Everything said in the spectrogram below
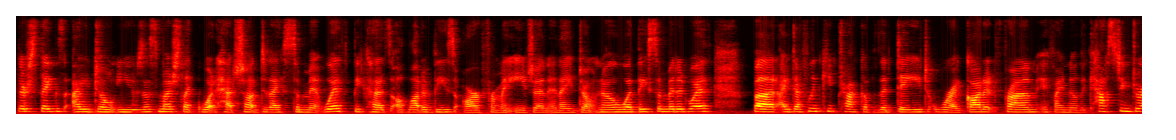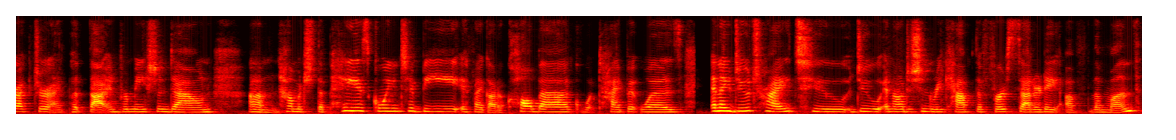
There's things I don't use as much, like what headshot did I submit with, because a lot of these are from my agent and I don't know what they submitted with, but I definitely keep track of the date, where I got it from. If I know the casting director, I put that information down, um, how much the pay is going to be, if I got a call back, what type it was. And I do try to do an audition recap the first Saturday of the month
